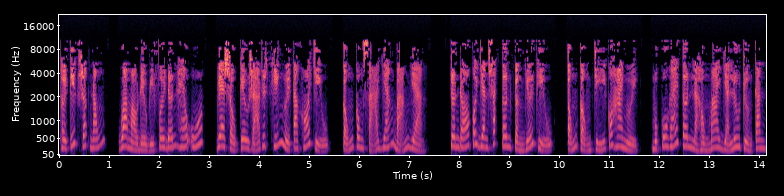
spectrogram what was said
Thời tiết rất nóng, hoa màu đều bị phơi đến héo úa ghe sầu kêu rã rít khiến người ta khó chịu, cổng công xã dán bản vàng. Trên đó có danh sách tên cần giới thiệu, tổng cộng chỉ có hai người, một cô gái tên là hồng mai và lưu trường canh,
